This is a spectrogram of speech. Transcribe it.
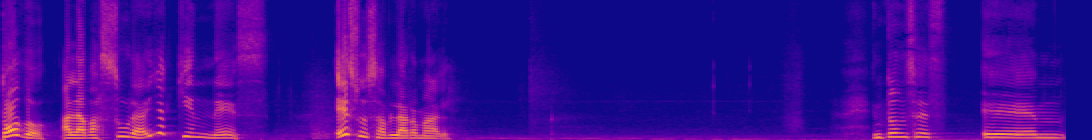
todo a la basura. ¿Ella quién es? Eso es hablar mal. Entonces, em,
